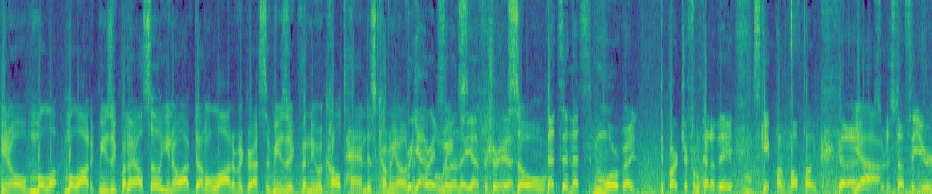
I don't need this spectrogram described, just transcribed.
you know melo- melodic music, but I also you know I've done a lot of aggressive music. The new Occult Hand is coming out. yeah, right. Still weeks. there. Yeah, for sure. Yeah. So that's and that's more of a departure from kind of the skate punk, pop punk, uh, Yeah. sort of stuff that you're.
